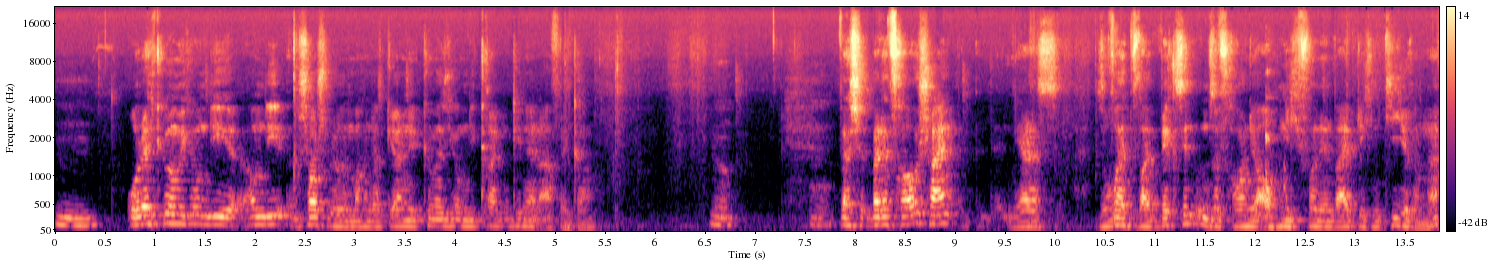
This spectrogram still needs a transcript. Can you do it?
Mhm. Oder ich kümmere mich um die, um die Schauspielerinnen machen das gerne, die kümmern sich um die kranken Kinder in Afrika. Ja. Das, bei der Frau scheint, ja, das, so weit, weit weg sind unsere Frauen ja auch nicht von den weiblichen Tieren. Ne?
